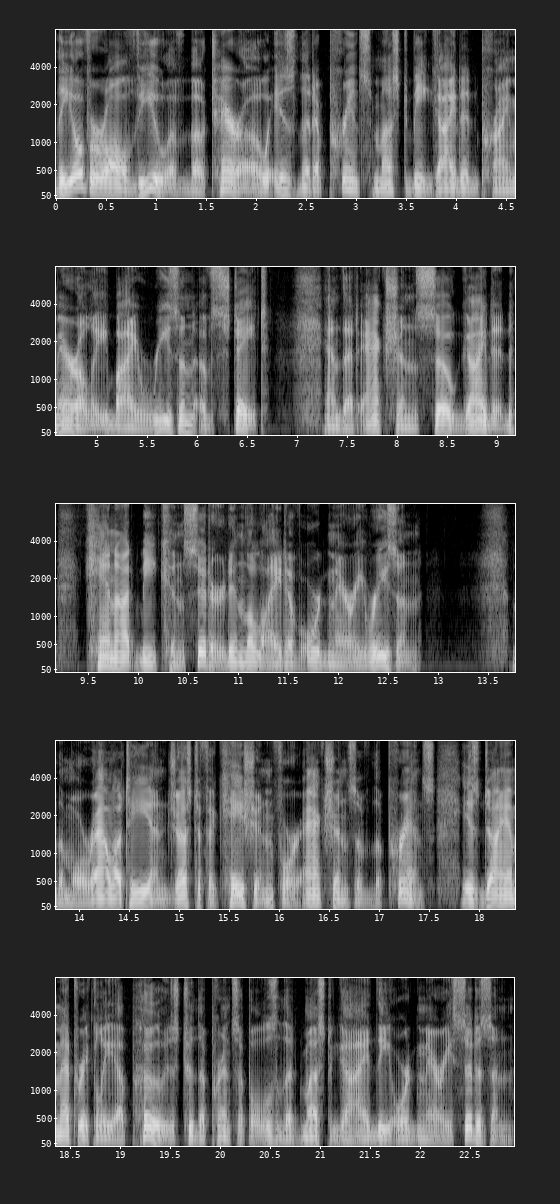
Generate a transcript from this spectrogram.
The overall view of Botero is that a prince must be guided primarily by reason of state, and that actions so guided cannot be considered in the light of ordinary reason. The morality and justification for actions of the prince is diametrically opposed to the principles that must guide the ordinary citizen.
